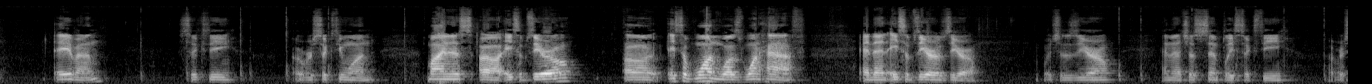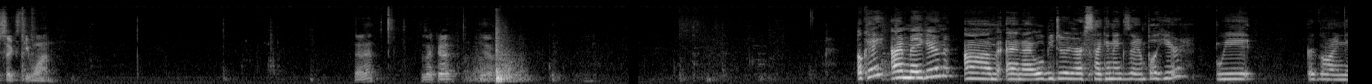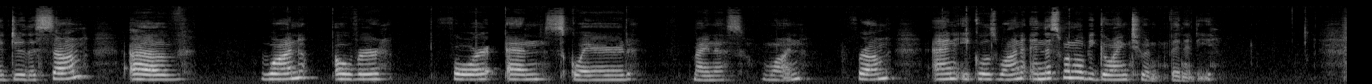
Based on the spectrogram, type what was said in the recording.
a of n, 60 over 61, minus uh, a sub 0. Uh, a sub 1 was 1 half, and then a sub 0 is 0, which is 0, and that's just simply 60 over 61. Is that it? Is that good? Yeah. Okay, I'm Maegan, um, and I will be doing our second example here. We are going to do the sum of 1 over 4n squared minus 1 from n equals 1, and this one will be going to infinity.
